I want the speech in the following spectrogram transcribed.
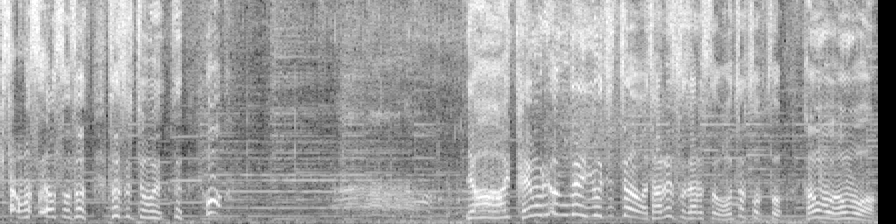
잡았어, 잡았어. 선, 선수 좀, 어? 야, 이 대물이었는데, 이거 진짜. 잘했어, 잘했어. 어쩔 수 없어. 감어봐, 감어봐.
